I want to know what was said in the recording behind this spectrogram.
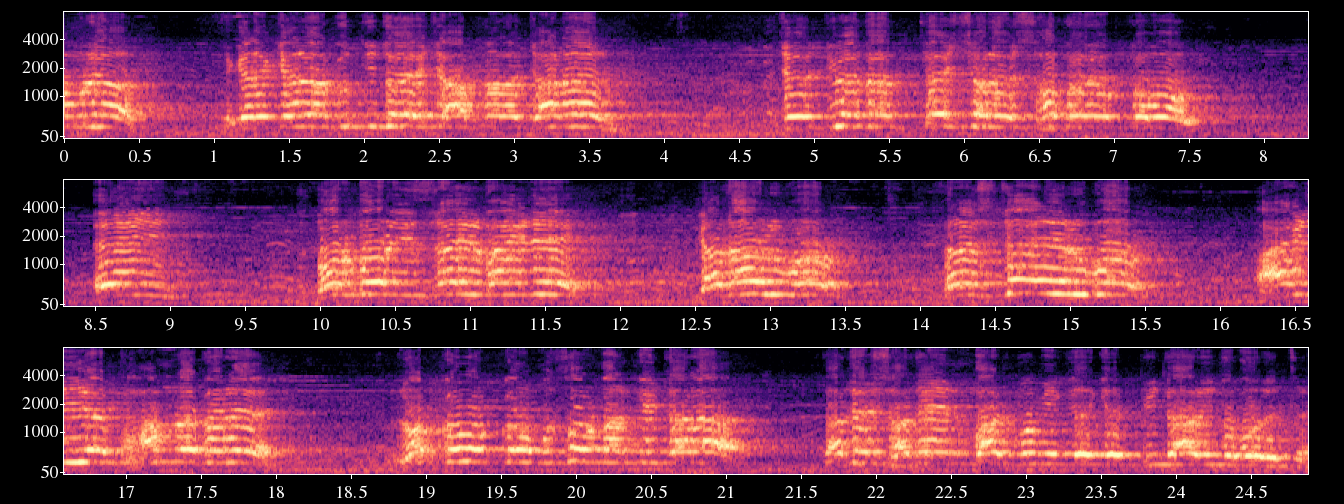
আমরা এখানে কেন একত্রিত হয়েছে আপনারা জানেন যে দুই হাজার তেইশ সালের সাতই অক্টোবর এই বর্বর ইসরায়েল বাহিনী গাজার উপর, ফিলিস্তিনের উপর আইডিএফ হামলা করে লক্ষ লক্ষ মুসলমানকে তারা তাদের স্বাধীন বাসভূমি থেকে বিতাড়িত করেছে।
